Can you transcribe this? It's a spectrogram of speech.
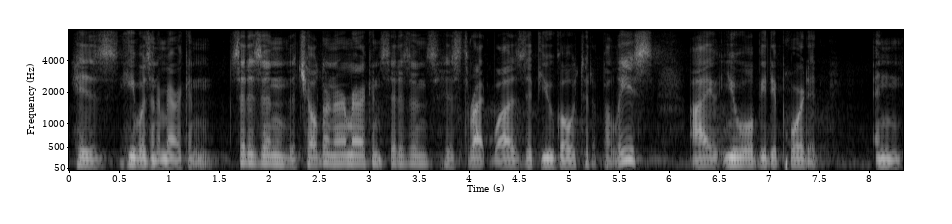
His, he was an American citizen. The children are American citizens. His threat was, if you go to the police, I, you will be deported. And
